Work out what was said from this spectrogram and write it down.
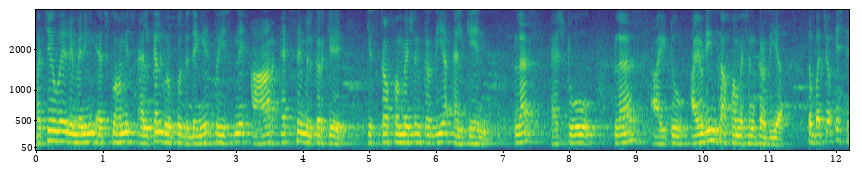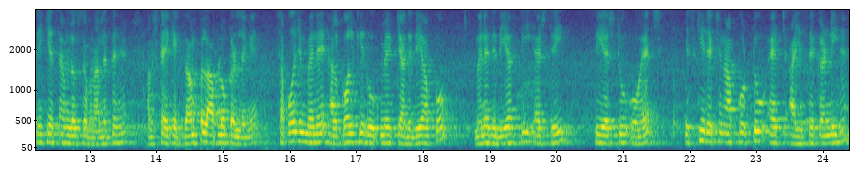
बचे हुए रिमेनिंग एच को हम इस एल्कल ग्रुप को दे देंगे तो इसने आर एच से मिलकर के किसका फॉर्मेशन कर दिया alkane plus H two O plus I two iodine का फॉर्मेशन कर दिया तो बच्चों इस तरीके से हम लोग इसको बना लेते हैं अब इसका एक एग्जाम्पल आप लोग कर लेंगे सपोज मैंने अल्कोहल के रूप में क्या दे दिया आपको मैंने दे दिया C H three C H two O H इसकी रिएक्शन आपको टू एच आई से करनी है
